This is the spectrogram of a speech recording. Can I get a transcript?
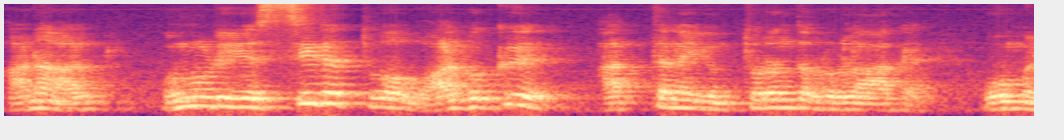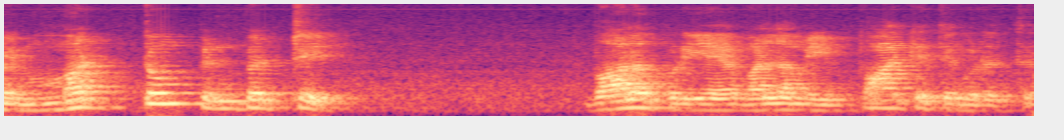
ஆனால் உன்னுடைய சீடத்துவ வாழ்வுக்கு அத்தனையும் துறந்தவர்களாக உம்மை மட்டும் பின்பற்றி வாழக்கூடிய வல்லமை பாக்கியத்தை கொடுத்து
